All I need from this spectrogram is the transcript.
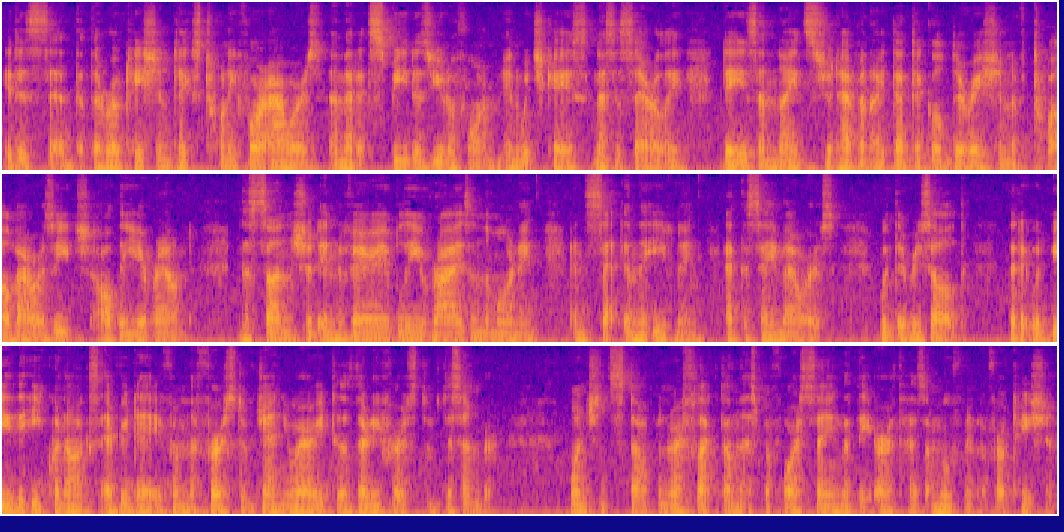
It is said that the rotation takes 24 hours and that its speed is uniform, in which case, necessarily, days and nights should have an identical duration of 12 hours each, all the year round. The sun should invariably rise in the morning and set in the evening at the same hours, with the result that it would be the equinox every day from the 1st of January to the 31st of December. One should stop and reflect on this before saying that the earth has a movement of rotation.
